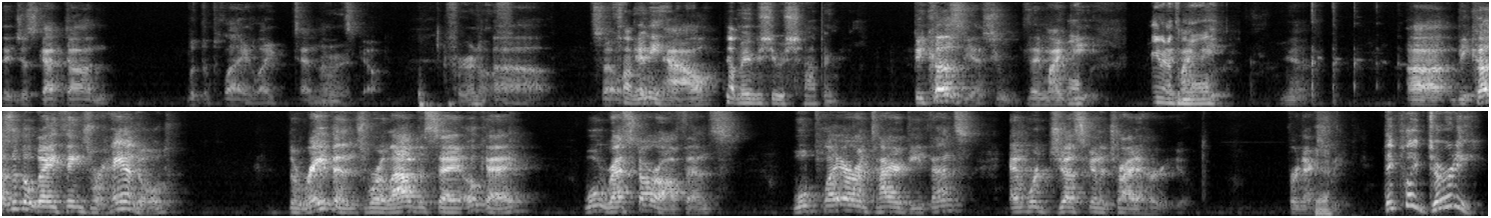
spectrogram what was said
they just got done with the play like ten All minutes ago. Fair enough. Uh, so Thought maybe- anyhow, Thought maybe she was shopping. because yes, she, they might be. Ain't They at the might mall. be. Yeah. Uh, because of the way things were handled, the Ravens were allowed to say, okay, we'll rest our offense, we'll play our entire defense, and we're just going to try to hurt you for next Yeah. week. They played dirty.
